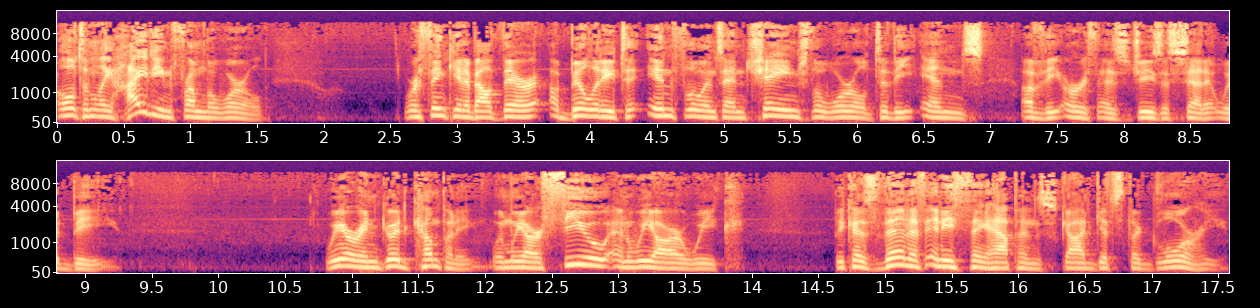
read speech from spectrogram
ultimately hiding from the world, were thinking about their ability to influence and change the world to the ends of the earth as Jesus said it would be? We are in good company when we are few and we are weak. Because then, if anything happens, God gets the glory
